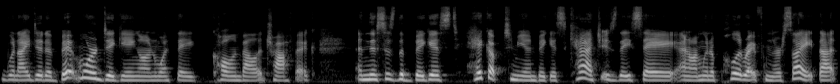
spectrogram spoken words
when I did a bit more digging on what they call invalid traffic. And this is the biggest hiccup to me and biggest catch is they say, and I'm going to pull it right from their site, that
